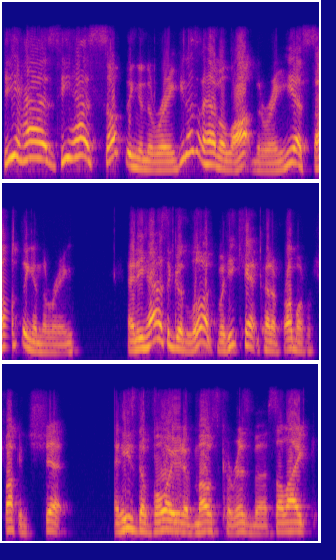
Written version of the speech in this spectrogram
He has he has something in the ring. He doesn't have a lot in the ring. He has something in the ring. And he has a good look, but he can't cut a promo for fucking shit. And he's devoid of most charisma. So like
